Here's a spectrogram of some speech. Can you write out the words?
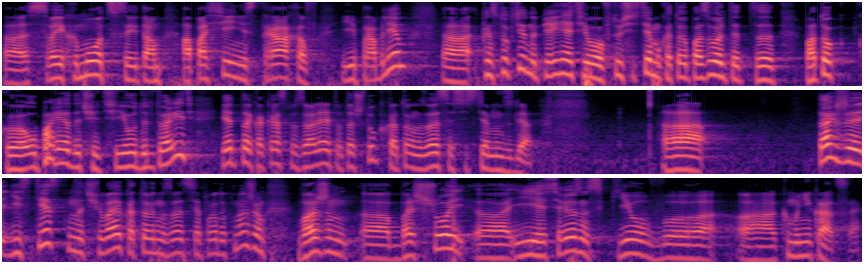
э, своих эмоций, там, опасений, страхов и проблем, э, конструктивно перенять его в ту систему, которая позволит этот поток э, упорядочить и удовлетворить, это как раз позволяет вот эта штука, которая называется системный взгляд. Также, естественно, человеку, который называет себя продукт менеджером важен э, большой э, и серьезный скилл в э, коммуникации.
